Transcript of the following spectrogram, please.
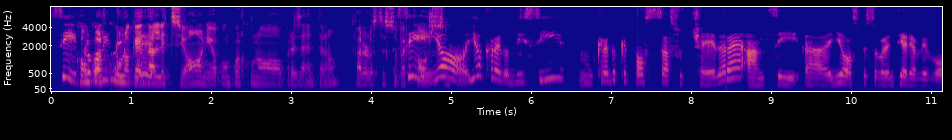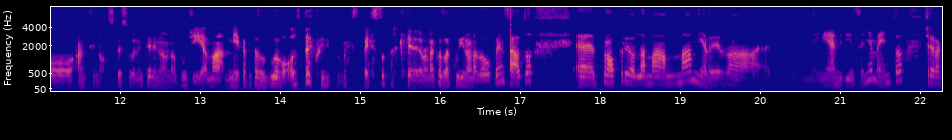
Sì, con qualcuno che dà lezioni o con qualcuno presente, no? Fare lo stesso percorso. Sì, io, io credo di sì, mm, credo che possa succedere, anzi eh, io spesso e volentieri avevo, anzi no, spesso e volentieri non è una bugia, ma mi è capitato due volte, quindi per me spesso perché era una cosa a cui non avevo pensato, eh, proprio la mamma mi aveva nei miei anni di insegnamento c'era,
